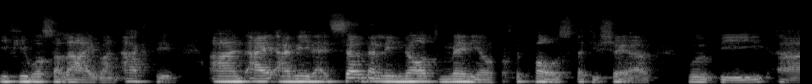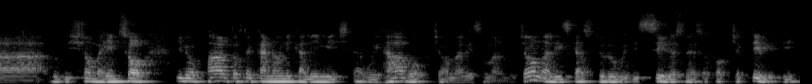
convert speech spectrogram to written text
if he was alive and active. And I, I mean, certainly not many of the posts that you share will be uh, will be shown by him. So you know, part of the canonical image that we have of journalism and the journalist has to do with the seriousness of objectivity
